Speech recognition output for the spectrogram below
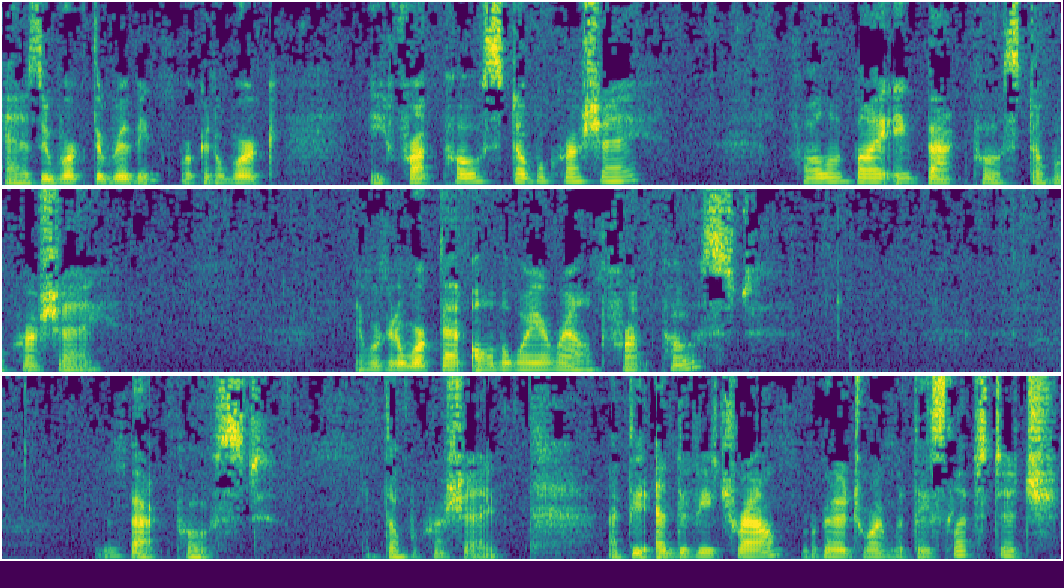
and as we work the ribbing, we're going to work a front post double crochet, followed by a back post double crochet. And we're going to work that all the way around. Front post, and back post, double crochet. At the end of each round, we're going to join with a slip stitch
